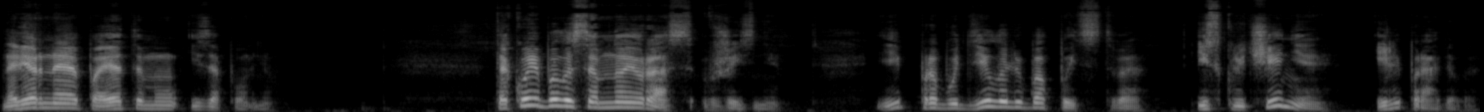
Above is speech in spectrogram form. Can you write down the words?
Наверное, поэтому и запомнил. Такое было со мною раз в жизни. И пробудило любопытство, исключение или правило.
